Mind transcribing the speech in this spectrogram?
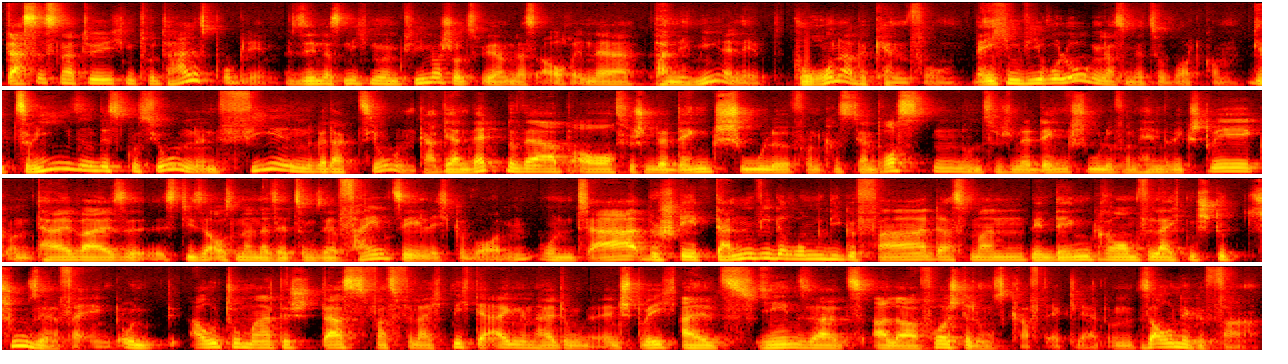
das ist natürlich ein totales Problem. Wir sehen das nicht nur im Klimaschutz, wir haben das auch in der Pandemie erlebt. Corona-Bekämpfung. Welchen Virologen lassen wir zu Wort kommen? Gibt es riesen Diskussionen in vielen Redaktionen. Gab ja einen Wettbewerb auch zwischen der Denkschule von Christian Drosten und zwischen der Denkschule von Hendrik Streeck und teilweise ist diese Auseinandersetzung sehr feindselig geworden. Und da besteht dann wiederum die Gefahr, dass man den Denkraum vielleicht ein Stück zu sehr verengt und automatisch das, was vielleicht nicht der eigenen Haltung entspricht, als jenseits aller Vorstellungskraft erklärt. Und das ist auch eine Gefahr.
